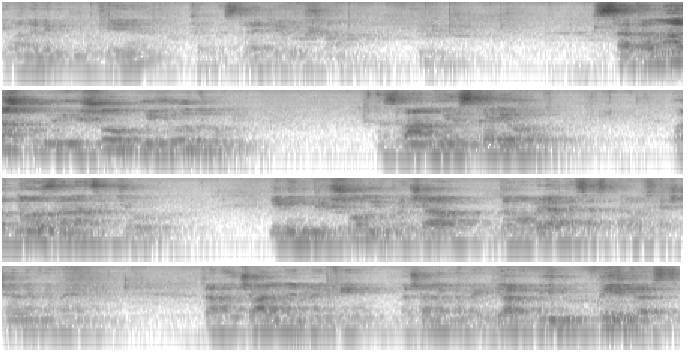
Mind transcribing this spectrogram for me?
Івангелія від з 3 вірша. Сатана ж увійшов у Юду, званого Іскаріот, одного з дванадцятьох. І він пішов і почав домовлятися з первосвящениками та начальниками, начальниками, як він видасть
